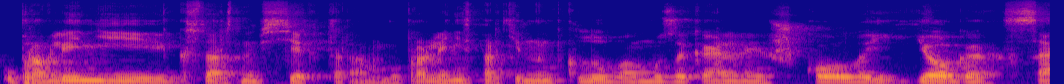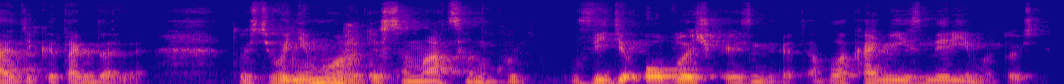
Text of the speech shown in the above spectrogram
управлении государственным сектором, в управлении спортивным клубом, музыкальной школой, йога, садик и так далее. То есть вы не можете самооценку в виде облачка измерять. Облака неизмеримы. То есть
